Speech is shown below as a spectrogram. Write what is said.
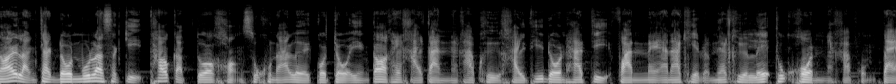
น้อยหลังจากโดนมุราสกิเท่ากับตัวของซุคุนะเลยโกโจเองก็คล้ายๆกันนะครับคือใครที่โดนฮาจิฟันในอาณาเขตแบบนี้คือเละทุกคนนะครับผมแต่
